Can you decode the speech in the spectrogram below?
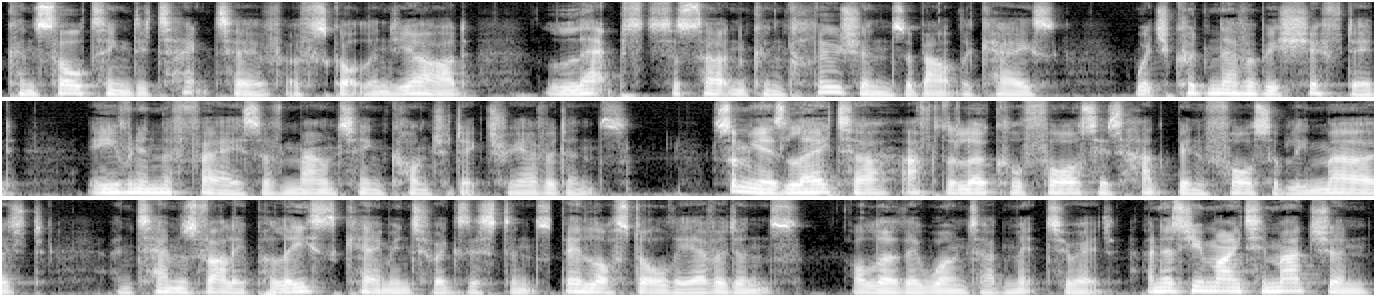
consulting detective of Scotland Yard leapt to certain conclusions about the case which could never be shifted, even in the face of mounting contradictory evidence. Some years later, after the local forces had been forcibly merged and Thames Valley Police came into existence, they lost all the evidence, although they won't admit to it. And as you might imagine,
